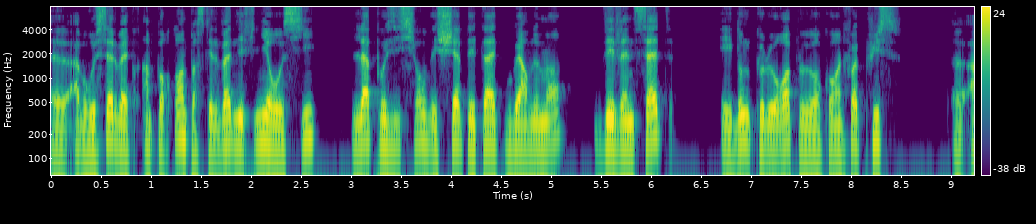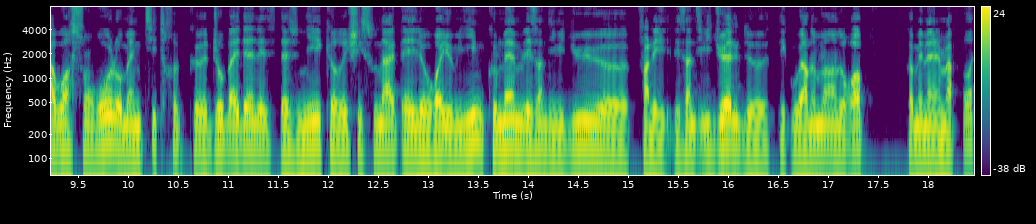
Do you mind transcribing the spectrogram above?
à Bruxelles va être importante parce qu'elle va définir aussi la position des chefs d'État et de gouvernement des 27 et donc que l'Europe, encore une fois, puisse avoir son rôle au même titre que Joe Biden les États-Unis, que Rishi Sunak et le Royaume-Uni, que même les individus, euh, enfin les, les individuels de, des gouvernements en Europe, comme Emmanuel Macron,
